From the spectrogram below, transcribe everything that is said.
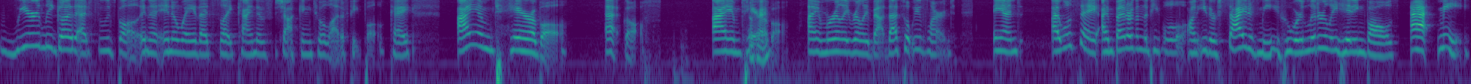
weirdly good at foosball in a in a way that's like kind of shocking to a lot of people okay? I am terrible at golf. I am terrible. I am really really bad. That's what we've learned. And I will say I'm better than the people on either side of me who were literally hitting balls at me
